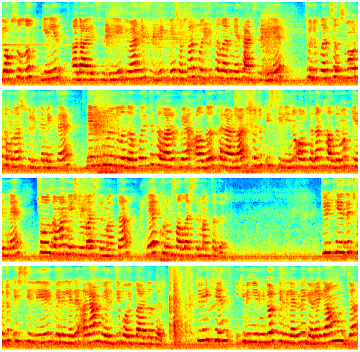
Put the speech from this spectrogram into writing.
Yoksulluk, gelir adaletsizliği, güvencesizlik ve sosyal politikaların yetersizliği çocukları çalışma ortamına sürüklemekte, devletin uyguladığı politikalar ve aldığı kararlar çocuk işçiliğini ortadan kaldırmak yerine çoğu zaman meşrulaştırmakta ve kurumsallaştırmaktadır. Türkiye'de çocuk işçiliği verileri alarm verici boyutlardadır. TÜİK'in 2024 verilerine göre yalnızca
